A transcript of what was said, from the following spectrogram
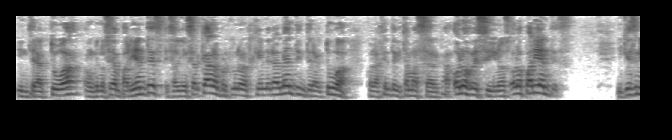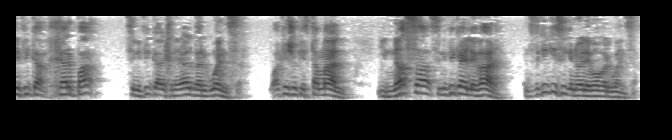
interactúa, aunque no sean parientes, es alguien cercano, porque uno generalmente interactúa con la gente que está más cerca, o los vecinos, o los parientes. ¿Y qué significa jerpa? significa en general vergüenza, o aquello que está mal. Y nasa significa elevar. Entonces, ¿qué quiere decir que no elevó vergüenza?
